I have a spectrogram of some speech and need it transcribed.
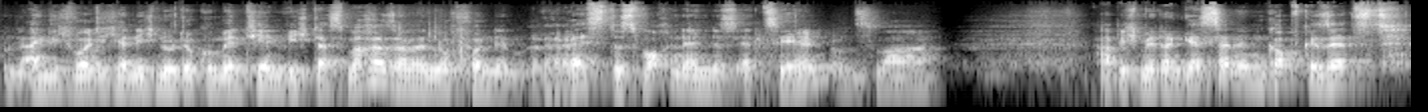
und eigentlich wollte ich ja nicht nur dokumentieren, wie ich das mache, sondern noch von dem Rest des Wochenendes erzählen. Und zwar habe ich mir dann gestern in den Kopf gesetzt,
